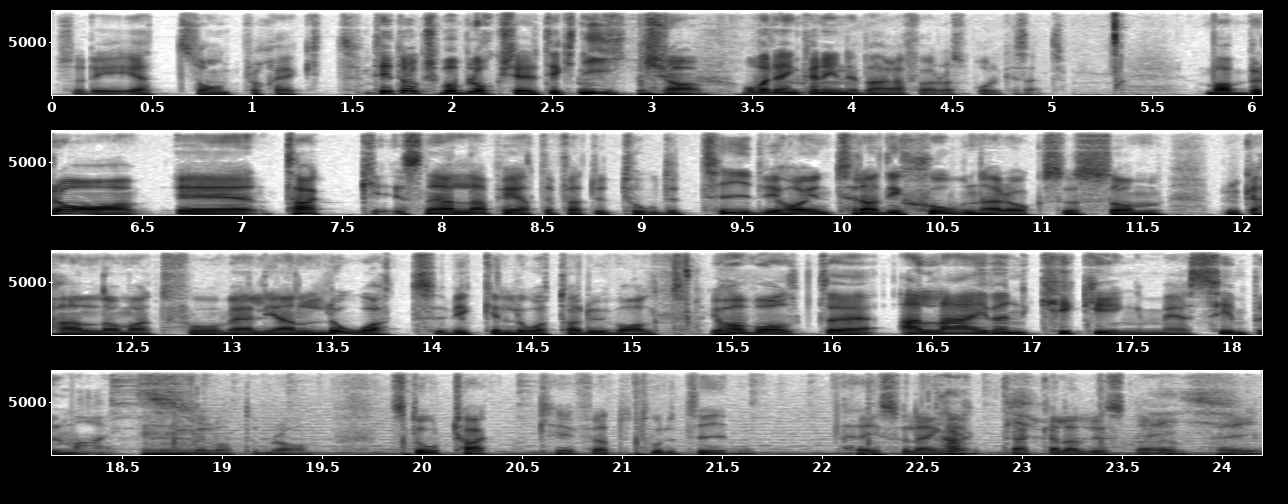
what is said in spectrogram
Så det är ett sånt projekt. Titta också på blockkedjeteknik ja. och vad den kan innebära för oss på olika sätt. Vad bra. Eh, tack snälla Peter för att du tog dig tid. Vi har ju en tradition här också som brukar handla om att få välja en låt. Vilken låt har du valt? Jag har valt eh, Alive and Kicking med Simple Minds. Mm, det låter bra. Stort tack för att du tog dig tid. Hej så länge. Tack, tack alla lyssnare. Hej. Hej.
